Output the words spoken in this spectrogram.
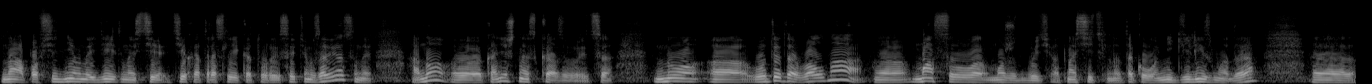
на повседневной деятельности тех отраслей, которые с этим завязаны, оно, э, конечно, сказывается. Но э, вот эта волна э, массового, может быть, относительно такого нигилизма, да, э,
